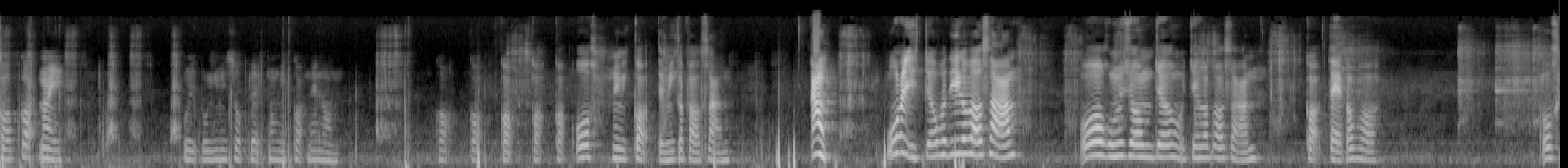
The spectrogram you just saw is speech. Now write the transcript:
เกาะเกาะหน่อยอุ้ยตรงนี้มีศพด้วยต้องมีเกาะแน่นอนเกาะเกาะเกาะเกาะเกาะโอ้ไม่มีเกาะแต่มีกระเป๋าสามเอ้าโอ้ยเจอพอดีกระเป๋าสามโอ้คุณผู้ชมเจอเจอกระเป๋าสามเกาะแตกก็พอ โอเค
